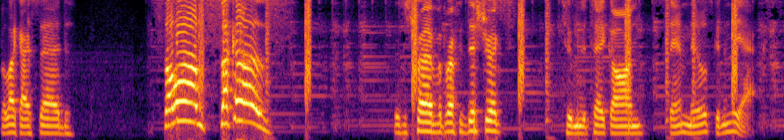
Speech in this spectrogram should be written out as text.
But like I said, so long, suckers. This is Trev with the District. Two minute take on Sam Mills getting the axe.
